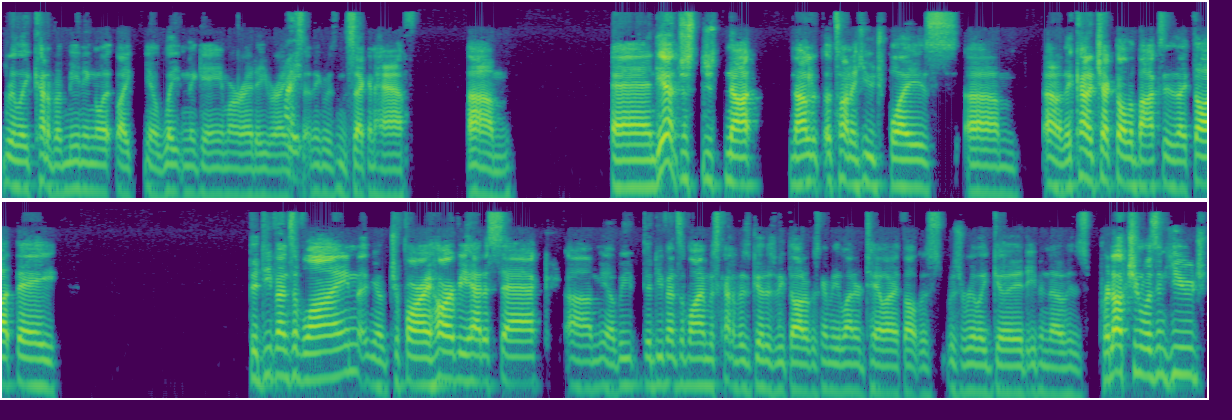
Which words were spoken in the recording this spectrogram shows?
really kind of a meaningless, like you know, late in the game already, right? right. So I think it was in the second half. Um, and yeah, just just not not a ton of huge plays. Um, I don't know. They kind of checked all the boxes. I thought they, the defensive line, you know, Jahfari Harvey had a sack. Um, you know, we the defensive line was kind of as good as we thought it was going to be. Leonard Taylor, I thought was was really good, even though his production wasn't huge.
